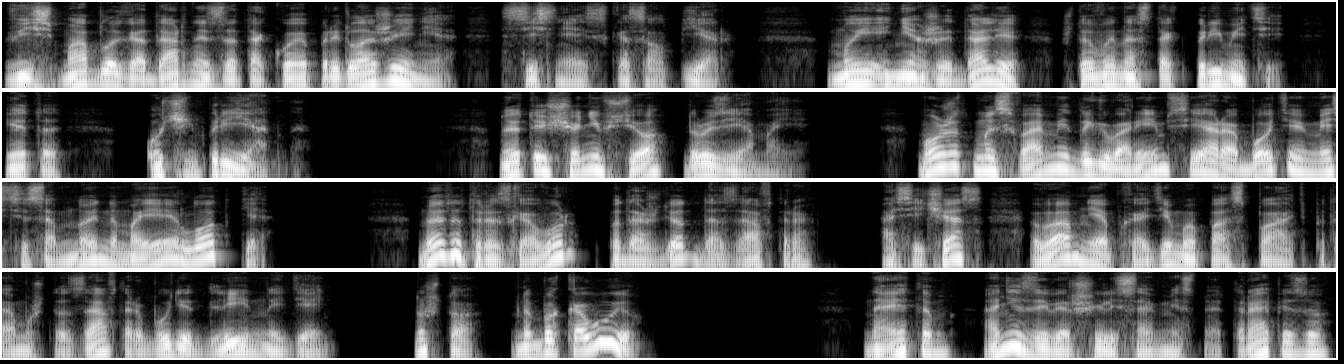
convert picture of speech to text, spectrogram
весьма благодарны за такое предложение, стесняясь, сказал Пьер. Мы не ожидали, что вы нас так примете, и это очень приятно. Но это еще не все, друзья мои. Может, мы с вами договоримся и о работе вместе со мной на моей лодке. Но этот разговор подождет до завтра. А сейчас вам необходимо поспать, потому что завтра будет длинный день. Ну что, на боковую? На этом они завершили совместную трапезу,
